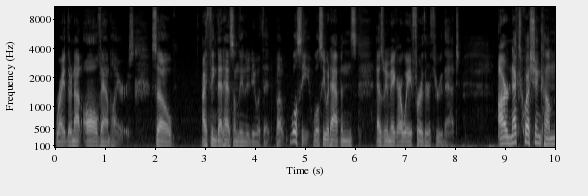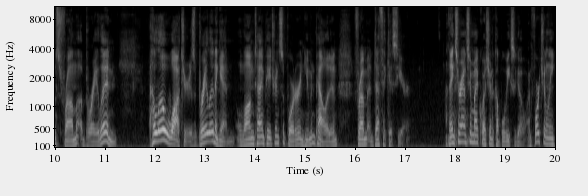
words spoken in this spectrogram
right? They're not all vampires. So I think that has something to do with it, but we'll see. We'll see what happens as we make our way further through that. Our next question comes from Braylon. Hello, watchers. Braylon again, longtime patron supporter and human paladin from Dethecus here. Thanks for answering my question a couple weeks ago. Unfortunately,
